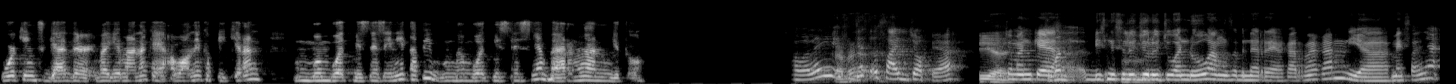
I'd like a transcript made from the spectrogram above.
working together? Bagaimana kayak awalnya kepikiran membuat bisnis ini tapi membuat bisnisnya barengan gitu. Awalnya karena, just a side job ya. Iya. Cuman kayak cuman, bisnis hmm. lucu-lucuan doang sebenarnya karena kan ya misalnya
